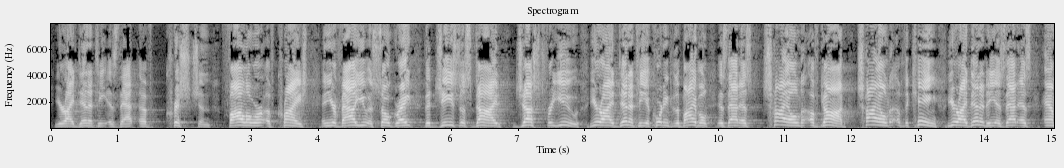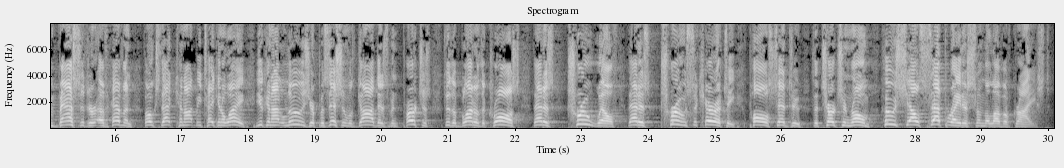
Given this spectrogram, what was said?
Your identity is that of Christian, follower of Christ, and your value is so great that Jesus died just for you. Your identity, according to the Bible, is that as child of God, child of the King. Your identity is that as ambassador of heaven. Folks, that cannot be taken away. You cannot lose your position with God that has been purchased through the blood of the cross. That is true wealth. That is true security. Paul said to the church in Rome, Who shall separate us from the love of Christ?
